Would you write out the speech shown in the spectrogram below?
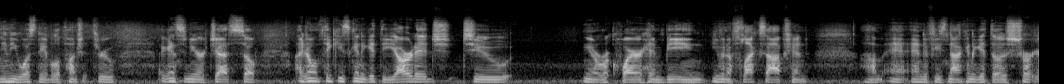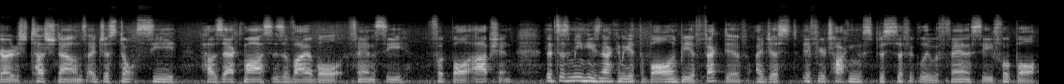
and he wasn't able to punch it through against the New York Jets. So I don't think he's going to get the yardage to, you know, require him being even a flex option. Um, and, and, if he's not going to get those short yardage touchdowns, I just don't see how Zach Moss is a viable fantasy football option. That doesn't mean he's not going to get the ball and be effective. I just, if you're talking specifically with fantasy football,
